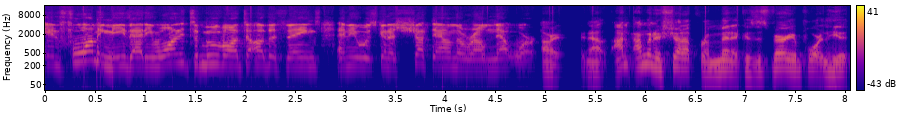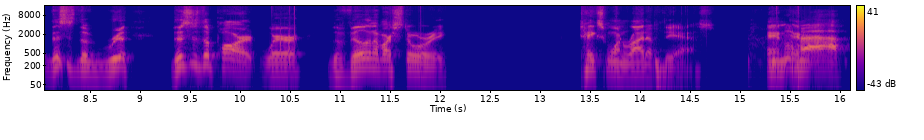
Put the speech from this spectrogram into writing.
informing me that he wanted to move on to other things and he was going to shut down the RELM Network. All right. Now I'm, I'm going to shut up for a minute because it's very important. He, this is the real, this is the part where the villain of our story takes one right up the ass. And, and that. if,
